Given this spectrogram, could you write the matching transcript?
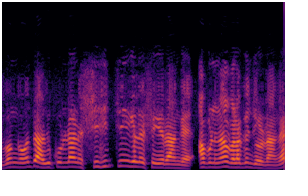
இவங்க வந்து அதுக்குண்டான சிகிச்சைகளை செய்கிறாங்க அப்படின்னு தான் விளக்கம் சொல்கிறாங்க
